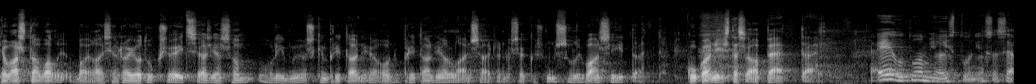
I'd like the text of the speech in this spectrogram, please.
Ja vastaavanlaisia rajoituksia itse asiassa oli myöskin Britannia on Britannian lainsäädännössä. Kysymys oli vain siitä, että kuka niistä saa päättää. EU-tuomioistuin, jossa se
